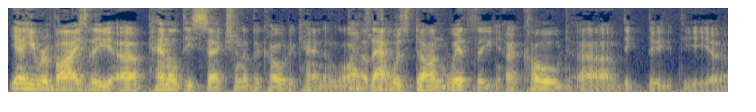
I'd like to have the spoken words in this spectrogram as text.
Yeah, he revised the uh, penalty section of the Code of Canon Law. That's now, that was done with the uh, code, uh, the, the, the uh,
